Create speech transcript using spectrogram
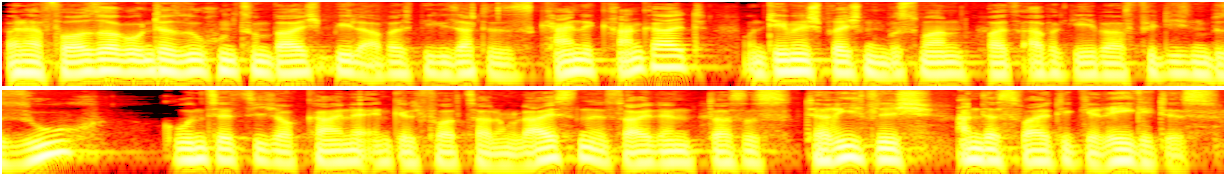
Bei einer Vorsorgeuntersuchung zum Beispiel. Aber wie gesagt, das ist keine Krankheit. Und dementsprechend muss man als Arbeitgeber für diesen Besuch grundsätzlich auch keine Entgeltfortzahlung leisten, es sei denn, dass es tariflich andersweitig geregelt ist.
